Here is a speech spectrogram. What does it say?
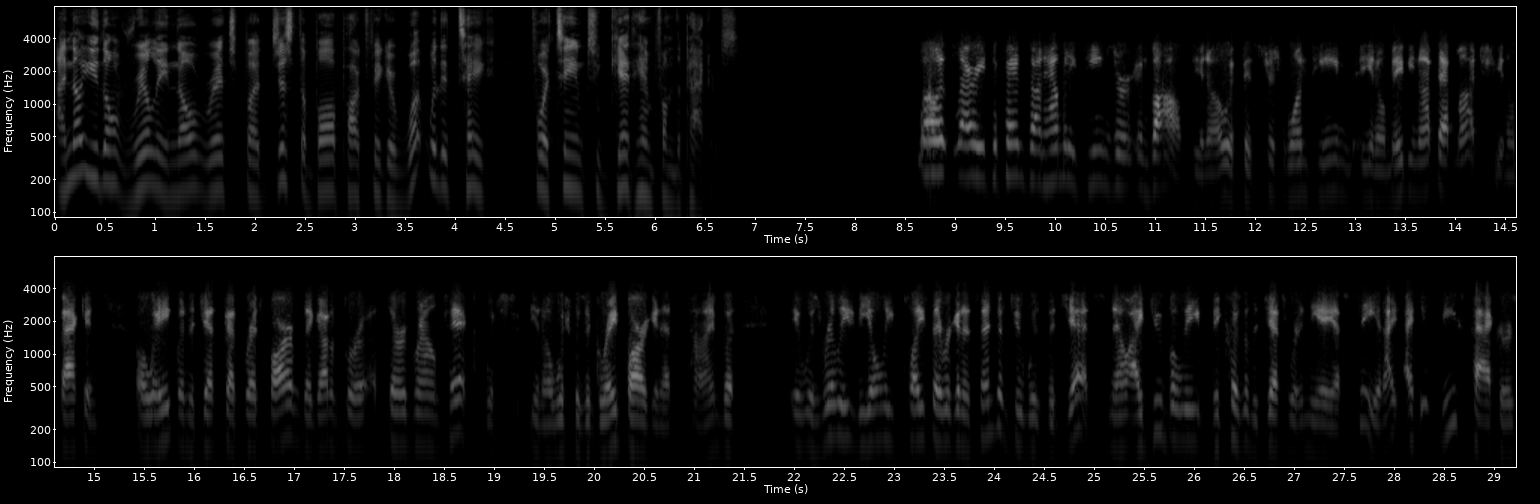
I know you don't really know Rich, but just a ballpark figure, what would it take for a team to get him from the Packers? Well, Larry, it depends on how many teams are involved. You know, if it's just one team, you know, maybe not that much. You know, back in 08 when the Jets got Brett Favre, they got him for a third round pick, which, you know, which was a great bargain at the time. But it was really the only place they were going to send him to was the Jets. Now, I do believe because of the Jets were in the AFC, and I, I think these Packers,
